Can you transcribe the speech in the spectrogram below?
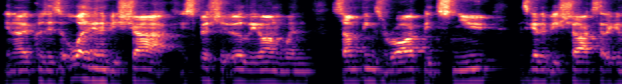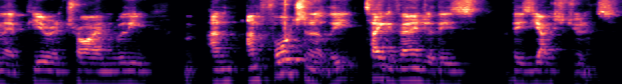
You know, because there's always going to be sharks, especially early on when something's ripe, it's new. There's going to be sharks that are going to appear and try and really, un- unfortunately, take advantage of these these young students.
